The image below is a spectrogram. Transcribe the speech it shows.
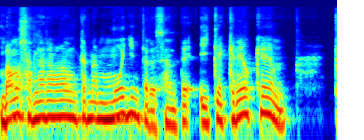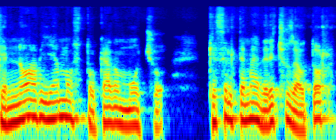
vamos a hablar ahora de un tema muy interesante y que creo que que no habíamos tocado mucho, que es el tema de derechos de autor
